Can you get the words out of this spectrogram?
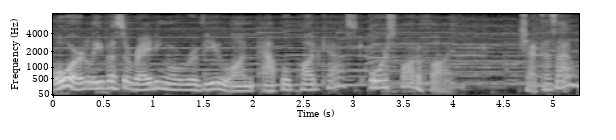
or leave us a rating or review on Apple Podcast or Spotify. Check us out.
